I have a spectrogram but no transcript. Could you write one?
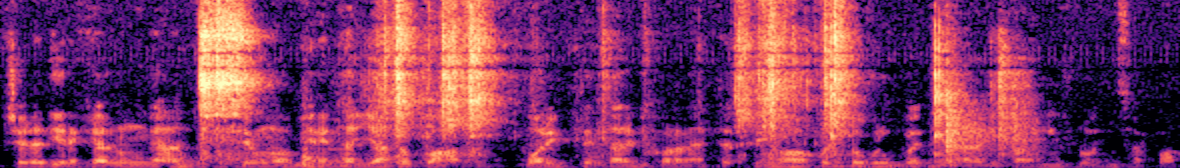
c'è da dire che allungandosi, se uno viene tagliato qua, può tentare di connettersi di nuovo a questo gruppo e tentare di fare un'influenza qua.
